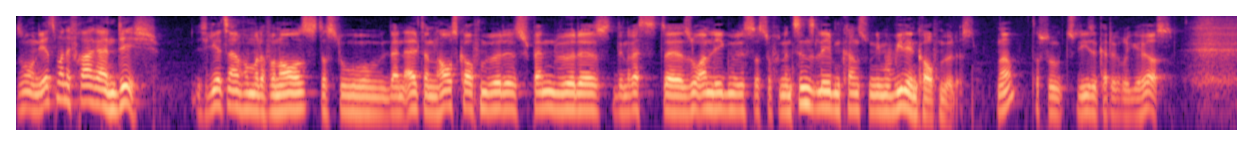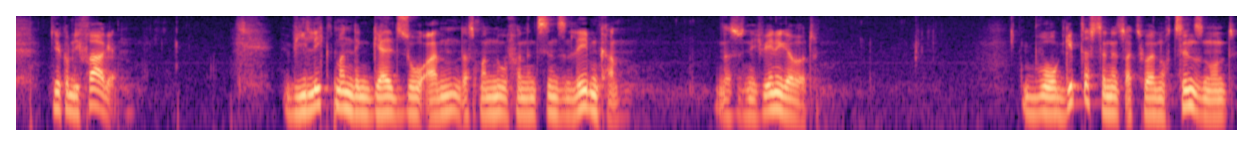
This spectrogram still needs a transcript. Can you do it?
So, und jetzt mal eine Frage an dich. Ich gehe jetzt einfach mal davon aus, dass du deinen Eltern ein Haus kaufen würdest, spenden würdest, den Rest äh, so anlegen würdest, dass du von den Zinsen leben kannst und Immobilien kaufen würdest. Ne? Dass du zu dieser Kategorie gehörst. Hier kommt die Frage. Wie legt man denn Geld so an, dass man nur von den Zinsen leben kann? Dass es nicht weniger wird? Wo gibt es denn jetzt aktuell noch Zinsen und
